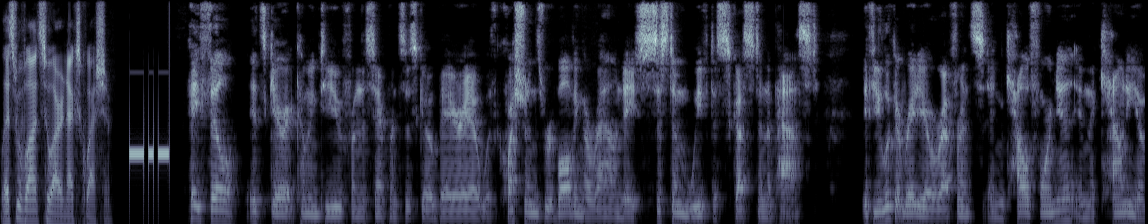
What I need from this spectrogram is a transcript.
let's move on to our next question. Hey Phil, it's Garrett coming to you from the San Francisco Bay Area with questions revolving around a system we've discussed in the past. If you look at radio reference in California, in the county of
